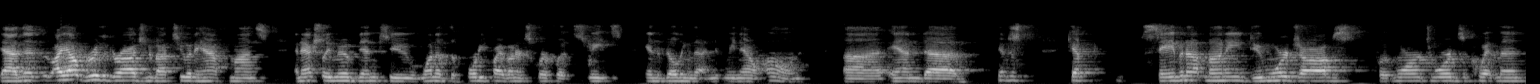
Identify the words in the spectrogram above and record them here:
yeah, and then I outgrew the garage in about two and a half months, and actually moved into one of the 4,500 square foot suites in the building that we now own, uh, and uh, you know, just kept saving up money, do more jobs, put more towards equipment.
